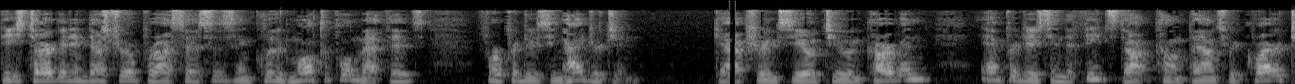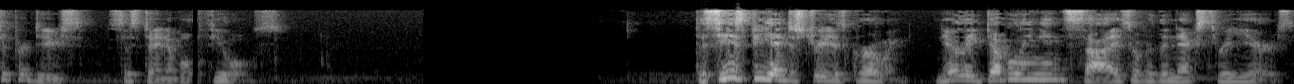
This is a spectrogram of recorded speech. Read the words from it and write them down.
These target industrial processes include multiple methods for producing hydrogen, capturing CO2 and carbon, and producing the feedstock compounds required to produce sustainable fuels. The CSP industry is growing, nearly doubling in size over the next three years.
